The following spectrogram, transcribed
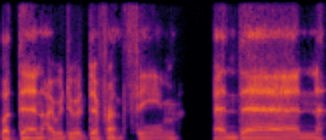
But then I would do a different theme and then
